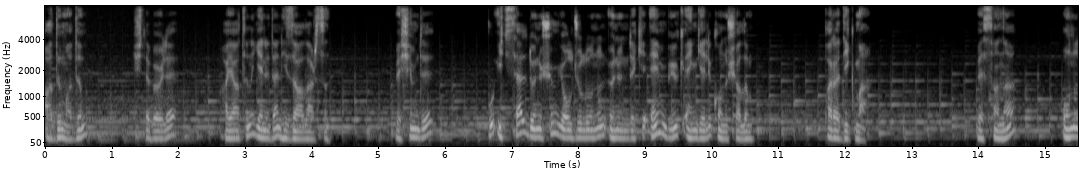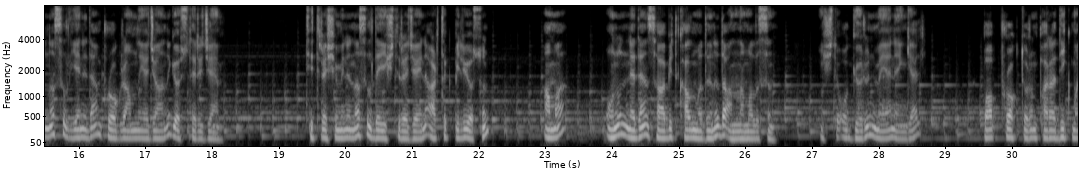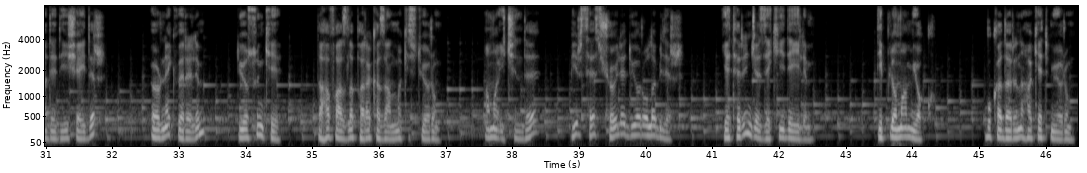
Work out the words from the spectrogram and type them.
adım adım işte böyle hayatını yeniden hizalarsın. Ve şimdi bu içsel dönüşüm yolculuğunun önündeki en büyük engeli konuşalım. paradigma. Ve sana onu nasıl yeniden programlayacağını göstereceğim. Titreşimini nasıl değiştireceğini artık biliyorsun ama onun neden sabit kalmadığını da anlamalısın. İşte o görünmeyen engel Bob Proctor'un paradigma dediği şeydir. Örnek verelim. Diyorsun ki daha fazla para kazanmak istiyorum. Ama içinde bir ses şöyle diyor olabilir. Yeterince zeki değilim. Diplomam yok. Bu kadarını hak etmiyorum.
